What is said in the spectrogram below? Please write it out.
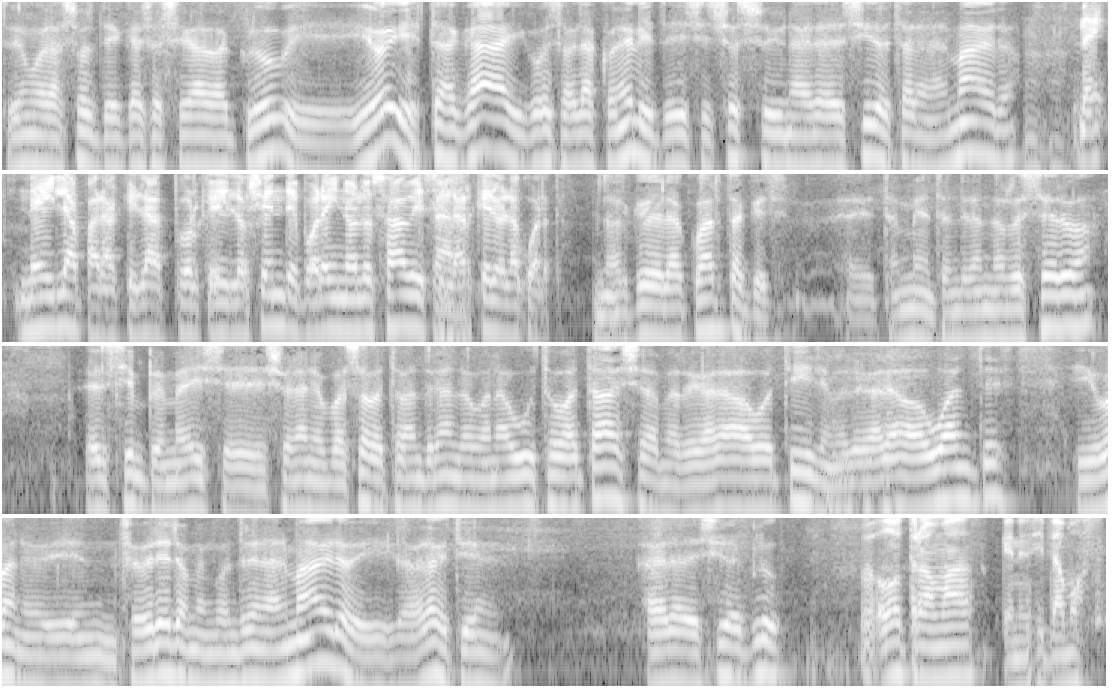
tuvimos la suerte de que haya llegado al club y, y hoy está acá y vos hablas con él y te dice, yo soy un agradecido de estar en Almagro, Ne- Neila, para que la, porque el oyente por ahí no lo sabe, es el arquero de la cuarta. un arquero de la cuarta que eh, también está entrenando en reserva. Él siempre me dice, yo el año pasado estaba entrenando con Augusto Batalla, me regalaba botines, me regalaba guantes, Y bueno, y en febrero me encontré en Almagro y la verdad que estoy agradecido al club. Otro más que necesitamos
